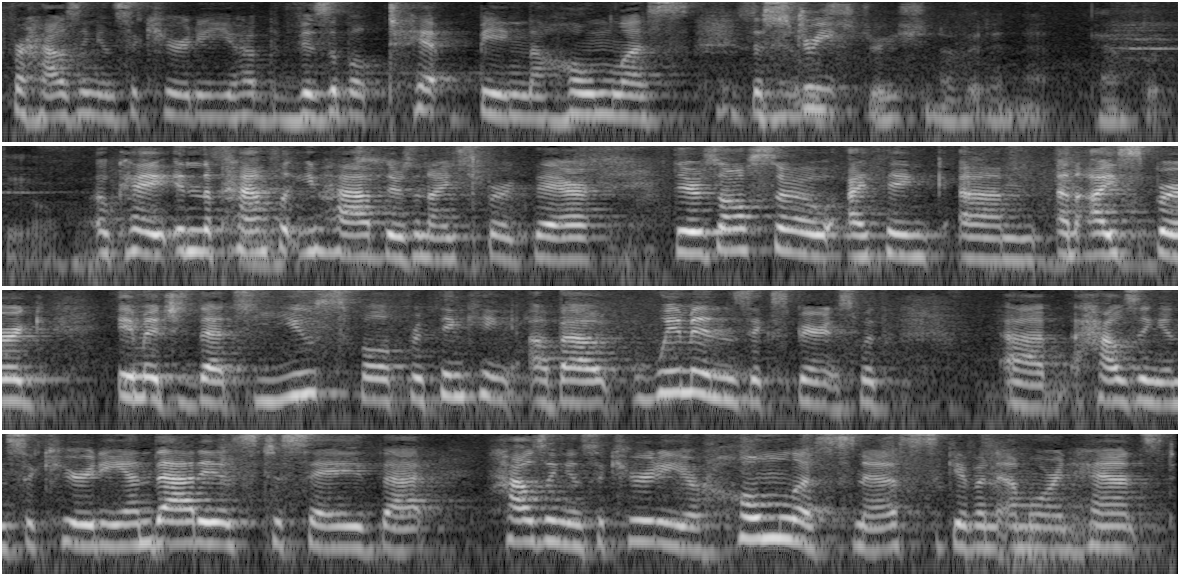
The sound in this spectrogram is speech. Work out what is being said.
for housing insecurity. You have the visible tip being the homeless, There's the street. illustration of it in that pamphlet they all have. Okay, in the pamphlet you have, there's an iceberg there. There's also, I think, um, an iceberg image that's useful for thinking about women's experience with uh, housing insecurity, and that is to say that housing insecurity or homelessness, given a more enhanced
